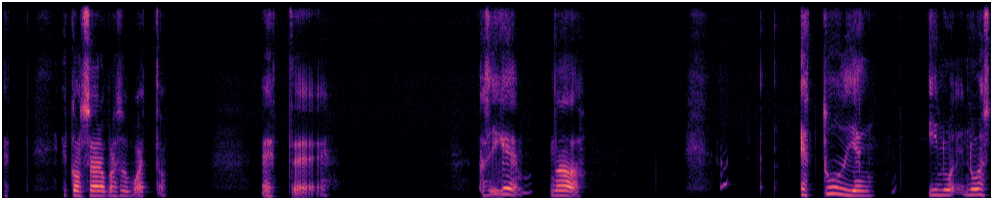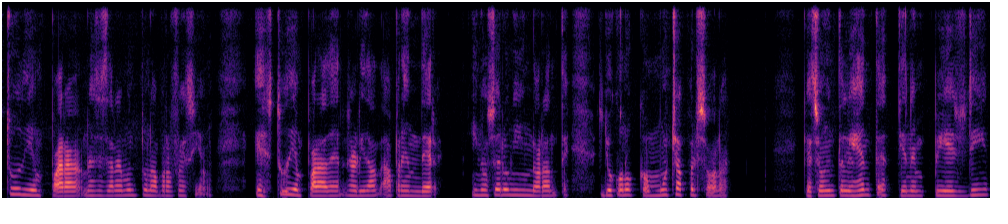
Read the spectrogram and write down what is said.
es, con cero presupuesto. Este. Así que, nada. Estudien y no, no, estudien para necesariamente una profesión. Estudien para de realidad aprender y no ser un ignorante. Yo conozco muchas personas que son inteligentes, tienen PhD,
